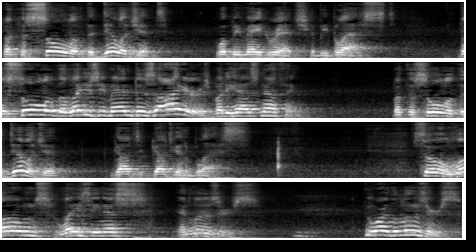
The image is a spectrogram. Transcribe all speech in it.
but the soul of the diligent will be made rich, he'll be blessed." The soul of the lazy man desires, but he has nothing. But the soul of the diligent, God's, God's going to bless. So loans, laziness, and losers. Who are the losers?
